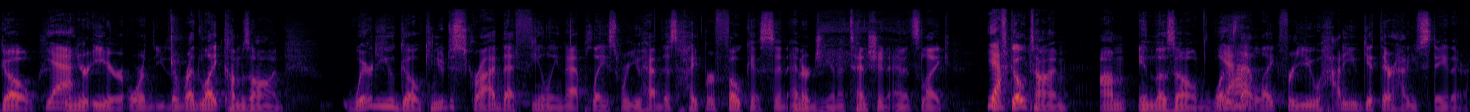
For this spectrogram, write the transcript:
go Yeah. in your ear, or the red light comes on. Where do you go? Can you describe that feeling, that place where you have this hyper focus and energy and attention, and it's like, Yeah. it's go time. I'm in the zone. What is Yeah. that like for you? How do you get there? How do you stay there?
